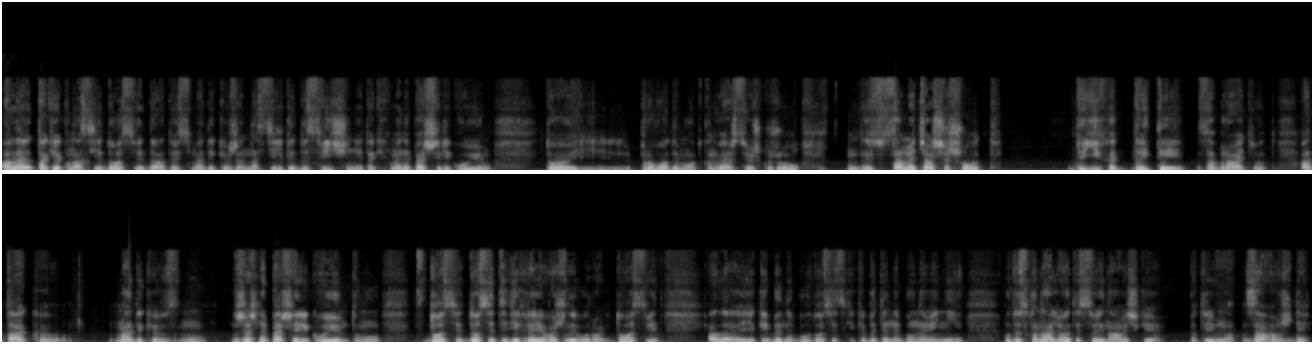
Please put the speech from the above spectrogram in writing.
але так як в нас є досвід, да, тобто медики вже настільки досвідчені, так як ми не перший рік воюємо, то і проводимо от конверсію, я ж кажу, саме тяжче, що от доїхати, дойти, забрати. От. А так, медики ну, вже ж не перший рік воюємо, тому досвід. Досвід відіграє важливу роль. Досвід, але який би не був досвід, скільки би ти не був на війні, удосконалювати свої навички потрібно завжди.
